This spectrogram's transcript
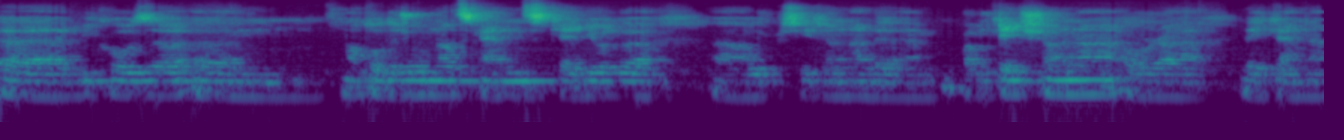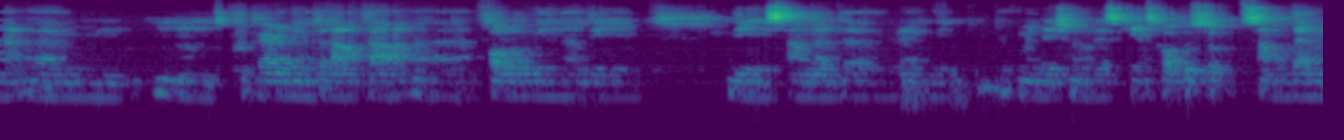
uh, because uh, um, not all the journals can schedule uh, with precision the um, publication or they can uh, um, prepare the metadata uh, following uh, the, the standard the recommendation of the ESCI and Scopus. So some of them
